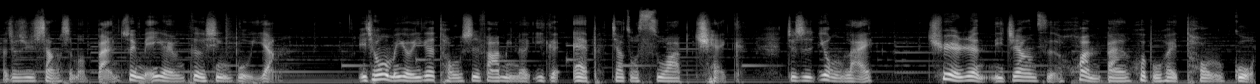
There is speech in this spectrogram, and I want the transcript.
他就去上什么班。所以每一个人个性不一样。以前我们有一个同事发明了一个 App，叫做 Swap Check，就是用来确认你这样子换班会不会通过。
